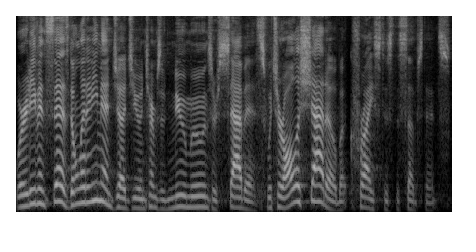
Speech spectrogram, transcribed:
Where it even says, Don't let any man judge you in terms of new moons or Sabbaths, which are all a shadow, but Christ is the substance.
